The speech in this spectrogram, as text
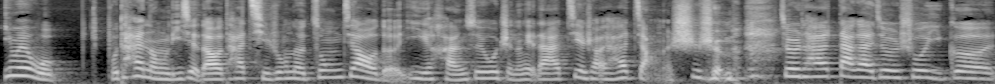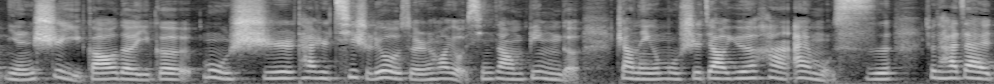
因为我。不太能理解到它其中的宗教的意涵，所以我只能给大家介绍一下它讲的是什么。就是它大概就是说一个年事已高的一个牧师，他是七十六岁，然后有心脏病的这样的一个牧师，叫约翰·艾姆斯。就他在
